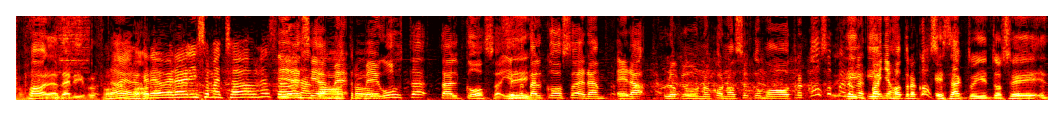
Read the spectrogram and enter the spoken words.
por favor, Natalie, por favor. No, yo no quería ver a Alicia Machado una Ella sábana decía, con me, otro. me gusta tal cosa. Y Sí. esa tal cosa era, era lo que uno conoce como otra cosa, pero en y- España es otra cosa. Exacto, y entonces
